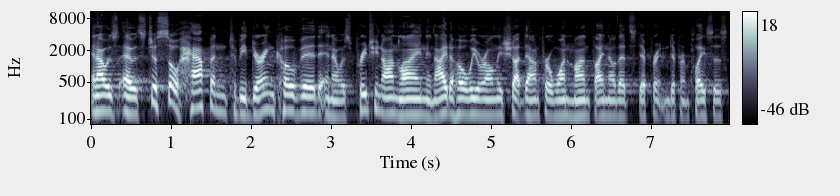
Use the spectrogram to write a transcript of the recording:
And I was, I was just so happened to be during COVID, and I was preaching online. In Idaho, we were only shut down for one month. I know that's different in different places.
